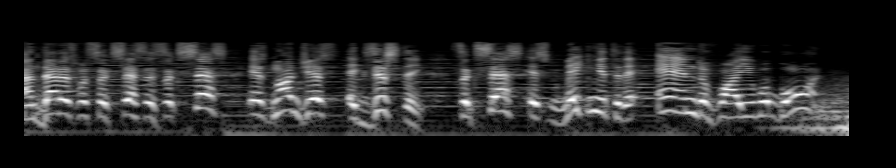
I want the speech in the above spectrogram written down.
And that is what success is. Success is not just existing. Success is making it to the end of why you were born.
